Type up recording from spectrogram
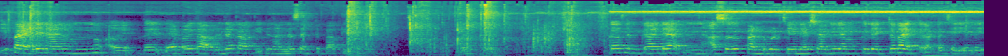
ഈ ഫയൽ ഞാൻ ഒന്നും ഇത് ഇതേപോലെ കവറിലൊക്കെ ആക്കിയിട്ട് നല്ല സെറ്റപ്പ് ആക്കിയിട്ട് സിൽക്കാന്റെ അസുഖം കണ്ടുപിടിച്ചതിന് ശേഷം അത് നമുക്ക് ലെറ്റർ അയക്കാട്ടോ കേട്ടോ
